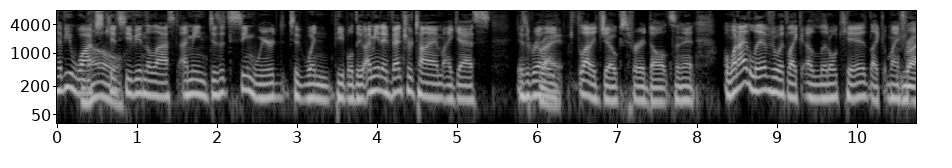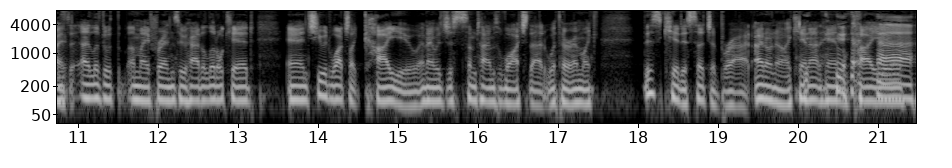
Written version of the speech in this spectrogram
Have you watched No. kids TV in the last? I mean, does it seem weird to when people do? I mean, Adventure Time, I guess, is really Right. a lot of jokes for adults in it. When I lived with like a little kid, like my friends, Right. I lived with uh, my friends who had a little kid, and she would watch like Caillou, and I would just sometimes watch that with her. I'm like, this kid is such a brat. I don't know. I cannot handle Caillou.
